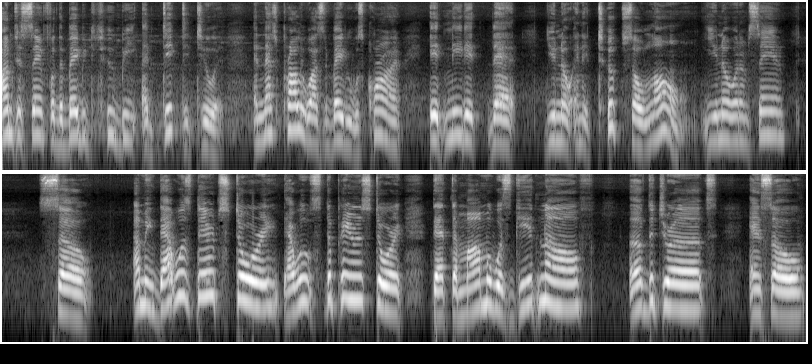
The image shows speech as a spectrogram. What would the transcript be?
I'm just saying for the baby to be addicted to it. And that's probably why the baby was crying. It needed that, you know, and it took so long. You know what I'm saying? So, I mean, that was their story. That was the parent's story that the mama was getting off of the drugs. And so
